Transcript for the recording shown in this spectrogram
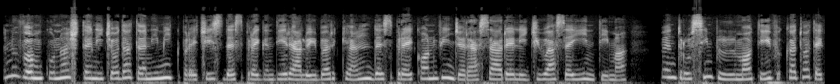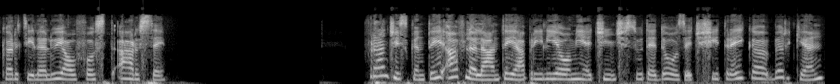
Nu vom cunoaște niciodată nimic precis despre gândirea lui Berken, despre convingerea sa religioasă intimă, pentru simplul motiv că toate cărțile lui au fost arse. Francis I află la 1 aprilie 1523 că Berken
